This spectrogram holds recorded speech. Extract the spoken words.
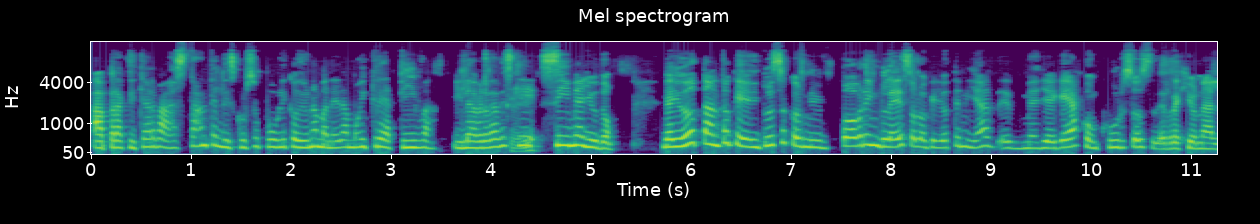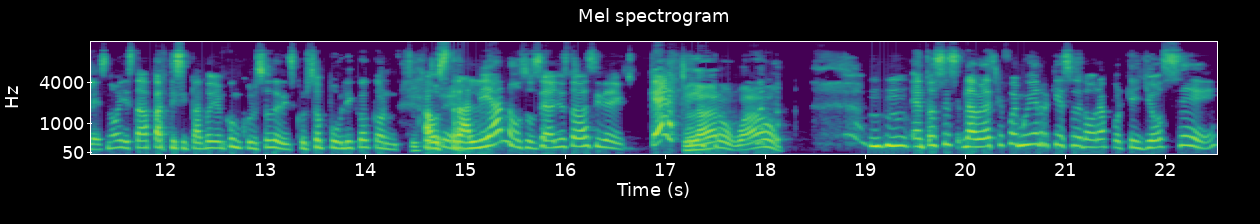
a practicar bastante el discurso público de una manera muy creativa. Y la verdad es que sí me ayudó. Me ayudó tanto que incluso con mi pobre inglés o lo que yo tenía, eh, me llegué a concursos regionales, ¿no? Y estaba participando yo en concursos de discurso público con australianos. O sea, yo estaba así de, ¿qué? Claro, wow. Entonces, la verdad es que fue muy enriquecedora porque yo sé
